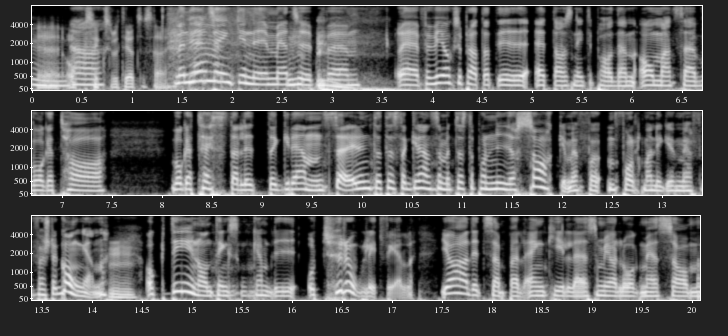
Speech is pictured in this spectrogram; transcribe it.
Mm. eh, och Ja. sexualitet och så här. Men hur Nej, men- tänker ni med typ, eh, eh, för vi har också pratat i ett avsnitt i podden om att så här, våga ta Våga testa lite gränser, eller inte testa gränser men testa på nya saker med folk man ligger med för första gången. Mm. Och det är någonting som kan bli otroligt fel. Jag hade till exempel en kille som jag låg med som,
